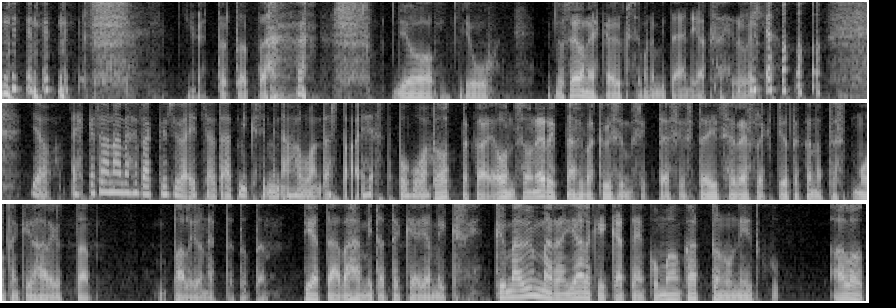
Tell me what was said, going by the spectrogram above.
että tota, joo, juu. No se on ehkä yksi semmoinen, mitä en jaksa hirveästi. Joo, ehkä se on aina hyvä kysyä itseltä, että miksi minä haluan tästä aiheesta puhua. Totta kai on. Se on erittäin hyvä kysymys itse asiassa. Sitä itse reflektiota kannattaisi muutenkin harjoittaa paljon, että tota, tietää vähän mitä tekee ja miksi. Kyllä mä ymmärrän jälkikäteen, kun mä oon katsonut niitä alo-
